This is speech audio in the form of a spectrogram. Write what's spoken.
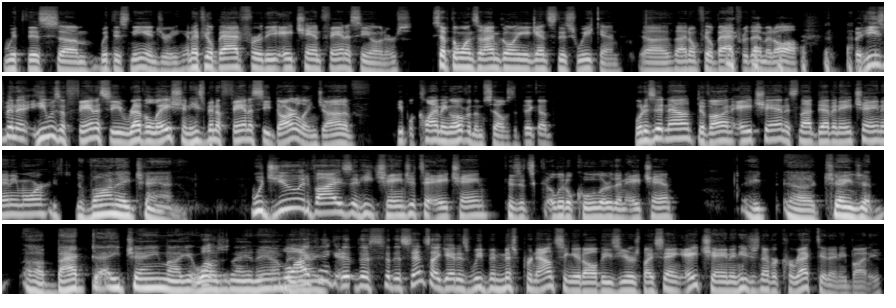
with this um, with this knee injury, and I feel bad for the Achane fantasy owners, except the ones that I'm going against this weekend. Uh, I don't feel bad for them at all. But he's been a he was a fantasy revelation. He's been a fantasy darling, John, of people climbing over themselves to pick up. What is it now? De'Von Achane. It's not Devon Achane anymore. It's De'Von Achane. Would you advise that he change it to Achane because it's a little cooler than Achane? He uh, change it uh, back to a chain like it Well- was in A and M. Well, I think uh, the the sense I get is we've been mispronouncing it all these years by saying a chain, and he just never corrected anybody.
